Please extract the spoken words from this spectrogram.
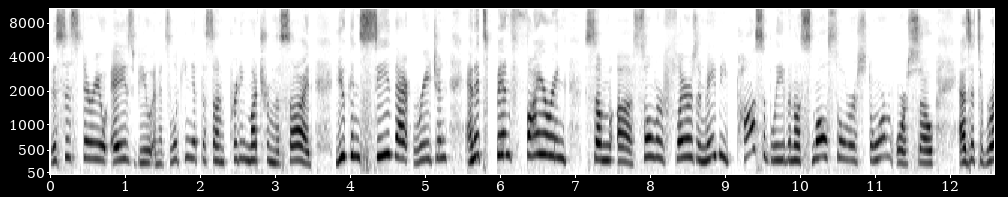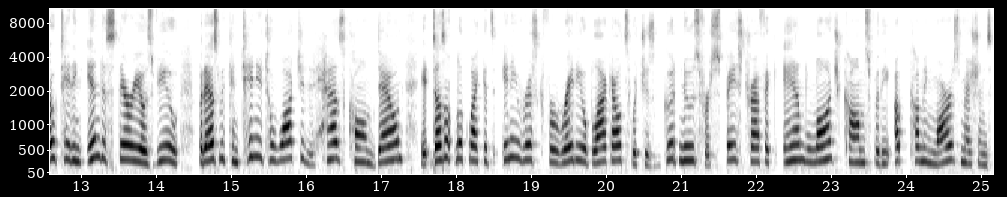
this is stereo A's view and it's looking at the sun pretty much from the side. You can see that region and it's been firing some uh, solar flares and maybe possibly even a small solar storm or so as it's rotating into stereo's view. But as we continue to watch it, it has calmed down. It doesn't look like it's any risk for radio blackouts, which is good news for space traffic and launch comms for the upcoming Mars missions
